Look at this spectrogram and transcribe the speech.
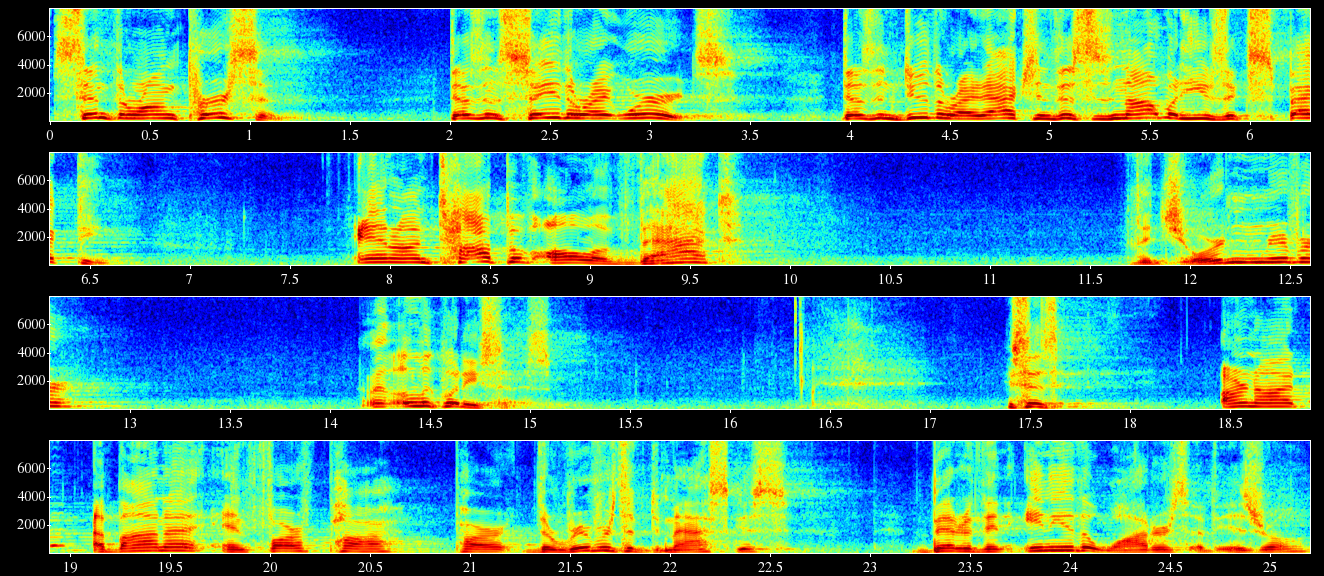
sent the wrong person, doesn't say the right words, doesn't do the right actions. This is not what he was expecting. And on top of all of that, the Jordan River? I mean, look what he says. He says, Are not Abana and Pharpar, the rivers of Damascus, better than any of the waters of Israel?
